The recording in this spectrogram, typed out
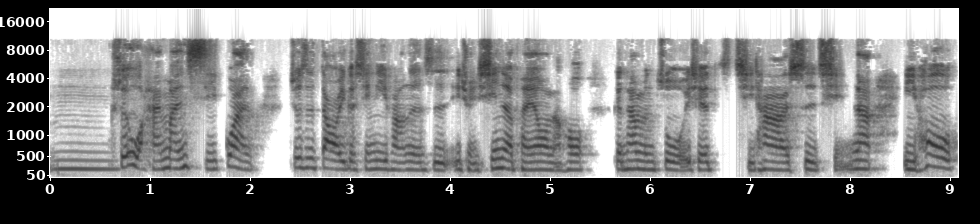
嗯，所以我还蛮习惯，就是到一个新地方认识一群新的朋友，然后跟他们做一些其他的事情。那以后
